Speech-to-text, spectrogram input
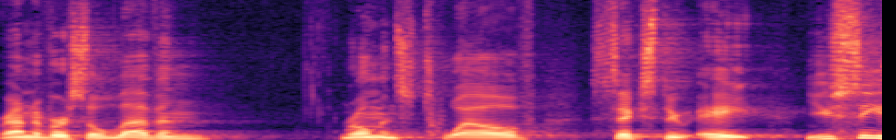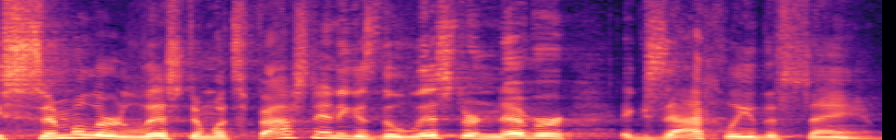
around to verse 11, Romans 12, 6 through 8. You see similar lists, and what's fascinating is the lists are never exactly the same.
